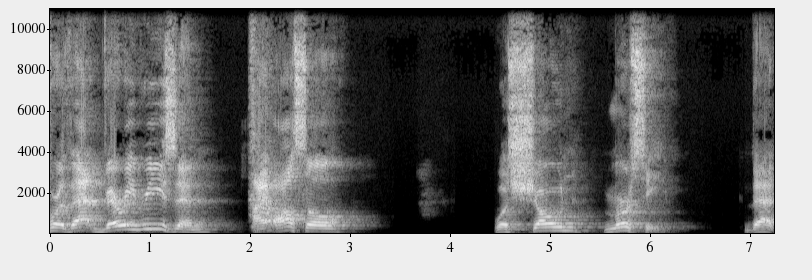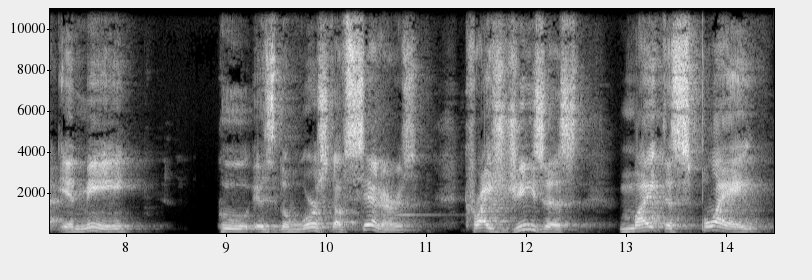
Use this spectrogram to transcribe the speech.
for that very reason, I also was shown mercy that in me, who is the worst of sinners, Christ Jesus might display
